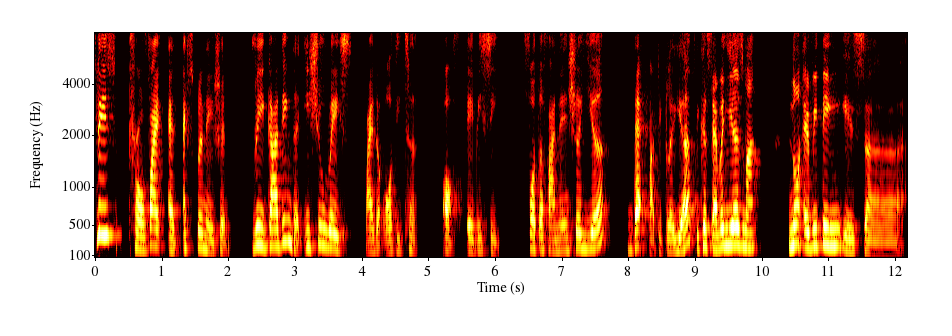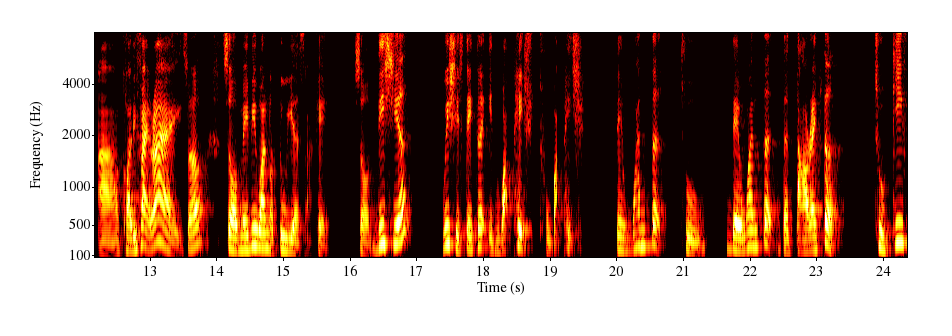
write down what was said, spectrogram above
please provide an explanation regarding the issue raised by the auditor of ABC for the financial year, that particular year, because seven years, ma, not everything is uh, uh, qualified, right? So, so maybe one or two years, okay. So this year, which is stated in what page to what page, they wanted to, they wanted the director to give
